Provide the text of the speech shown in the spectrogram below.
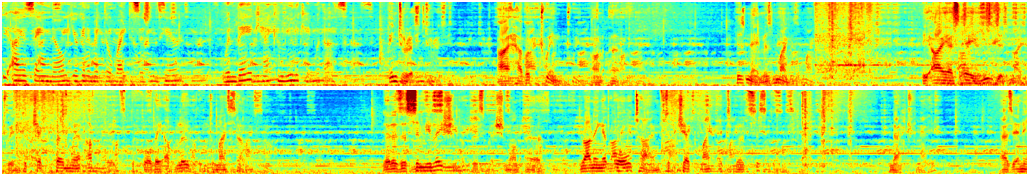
Does the ISA know you're gonna make the right decisions here when they can't communicate with us? Interesting. I have a twin on Earth. His name is Michael. The ISA uses my twin to check firmware updates before they upload them to myself. There is a simulation of this mission on Earth running at all times to check my expert systems. Naturally, as any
